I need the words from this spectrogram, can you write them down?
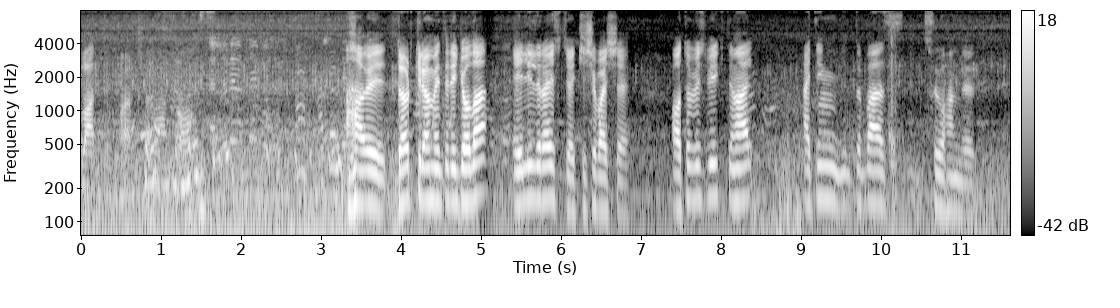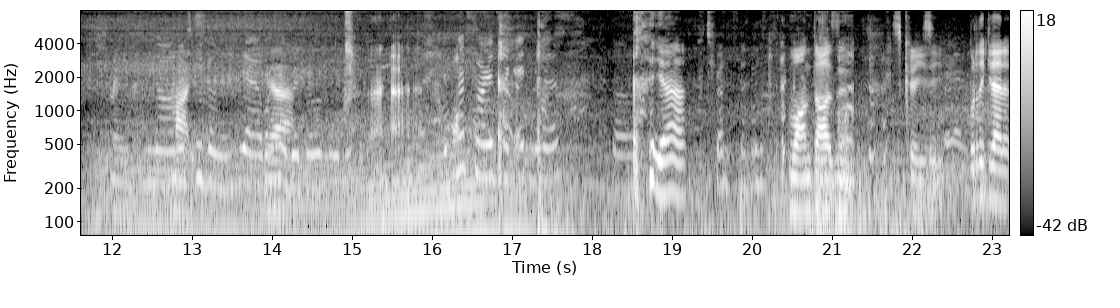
What the fuck? Abi 4 kilometrelik yola 50 lira istiyor kişi başı. Otobüs büyük ihtimal I think the bus 200 maybe. No, not even. Yeah, 100 Yeah. It's not far, it's like 8 minutes. So, yeah. 1000. It's crazy. Buradakiler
